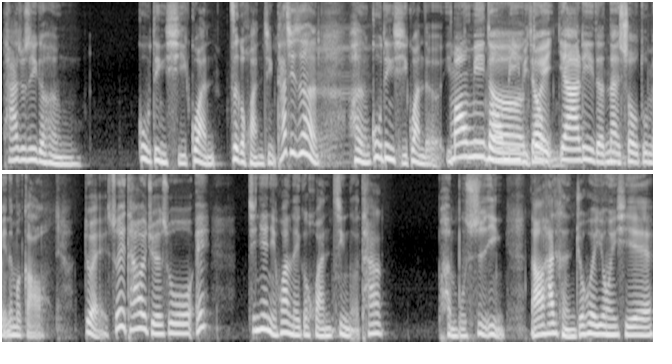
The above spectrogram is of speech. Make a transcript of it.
它就是一个很固定习惯这个环境，它其实很很固定习惯的一猫咪猫的咪比较对压力的耐受度没那么高。对，所以他会觉得说，哎，今天你换了一个环境了，他很不适应，然后他可能就会用一些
